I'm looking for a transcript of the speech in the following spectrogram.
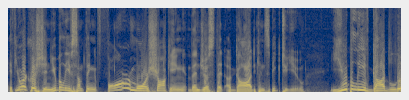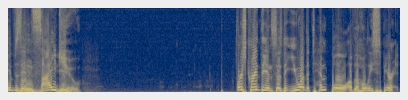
if you're a Christian, you believe something far more shocking than just that a God can speak to you. You believe God lives inside you. First Corinthians says that you are the temple of the Holy Spirit.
